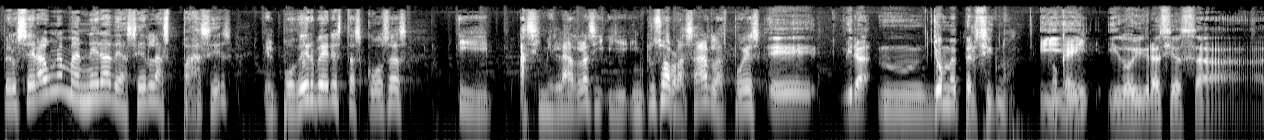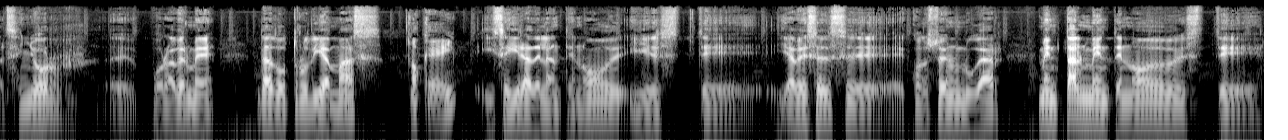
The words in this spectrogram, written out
Pero ¿será una manera de hacer las paces el poder ver estas cosas y asimilarlas y, y incluso abrazarlas? Pues Eh, mira, mm, yo me persigno y, Ok. y doy gracias a- al Señor eh, por haberme dado otro día más Ok. y seguir adelante, ¿no? Y este y a veces eh, cuando estoy en un lugar mentalmente, ¿no? Este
